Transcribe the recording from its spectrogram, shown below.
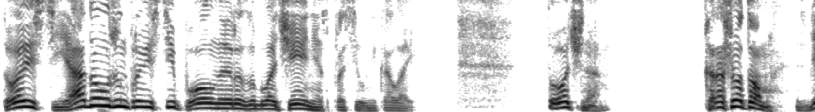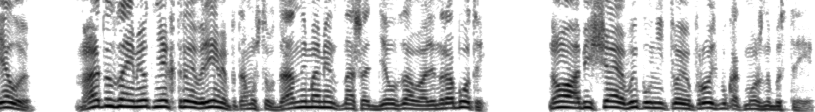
То есть я должен провести полное разоблачение, спросил Николай. Точно. Хорошо, Том, сделаю. Но это займет некоторое время, потому что в данный момент наш отдел завален работой. Но обещаю выполнить твою просьбу как можно быстрее.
